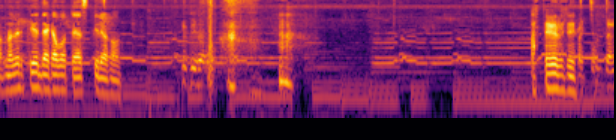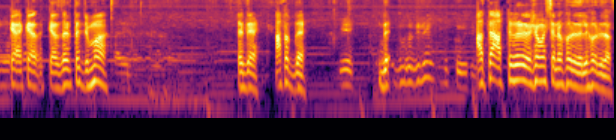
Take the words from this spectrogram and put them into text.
আপনাদেরকে দেখাবো টেস্ট কীরকম আস্তে করেছি ক্যাজেটটা জমা এই দে আসত দে। আস্তে আস্তে করে সমস্যা না ফরে দিলে ফরে দাও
